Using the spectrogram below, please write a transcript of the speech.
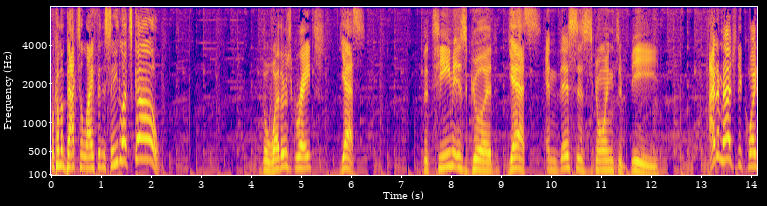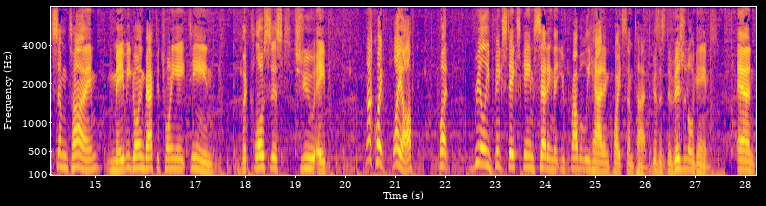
We're coming back to life in the city. Let's go. The weather's great. Yes. The team is good. Yes. And this is going to be, I'd imagine it quite some time, maybe going back to 2018, the closest to a, not quite playoff, but really big stakes game setting that you've probably had in quite some time because it's divisional games. And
